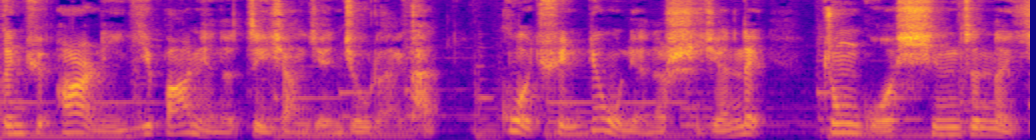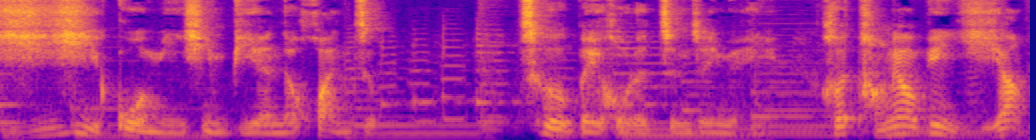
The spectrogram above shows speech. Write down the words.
根据2018年的这项研究来看，过去六年的时间内，中国新增了一亿过敏性鼻炎的患者。这背后的真正原因和糖尿病一样，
